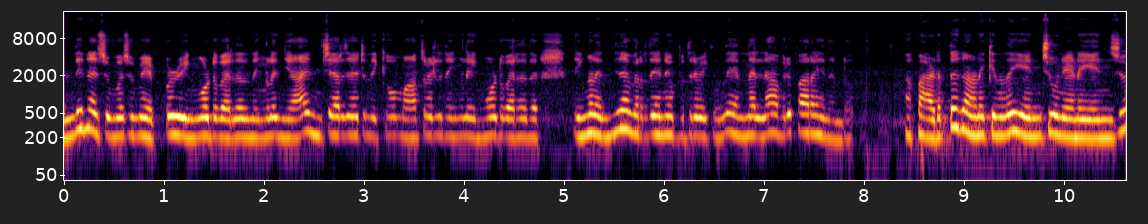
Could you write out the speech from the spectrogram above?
എന്തിനാണ് ചുമ്മാ ചുമ്മാ എപ്പോഴും ഇങ്ങോട്ട് വരുന്നത്? നിങ്ങൾ ഞാൻ ഇൻചാർജ് ആയിട്ട് നിൽക്കുമ്പോൾ മാത്രമല്ല നിങ്ങൾ ഇങ്ങോട്ട് വരുന്നത്? നിങ്ങൾ എന്തിനാണ് വെറുതെ എന്നെ ഉപദ്രവിക്കുന്നത്? എന്നെല്ലാം അവർ പറയുന്നുണ്ട്. അപ്പോൾ അടുത്ത് കാണിക്കുന്നത് എൻജുവിനെയാണ്. എൻജു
